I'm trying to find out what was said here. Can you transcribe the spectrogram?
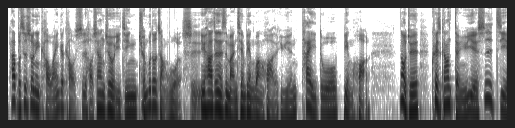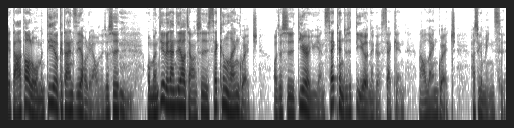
它不是说你考完一个考试，好像就已经全部都掌握了，是因为它真的是蛮千变万化的，语言太多变化了。那我觉得 Chris 刚刚等于也是解答到了我们第二个单字要聊的，就是我们第二个单字要讲的是 second language 哦，就是第二语言，second 就是第二那个 second，然后 language 它是个名词。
